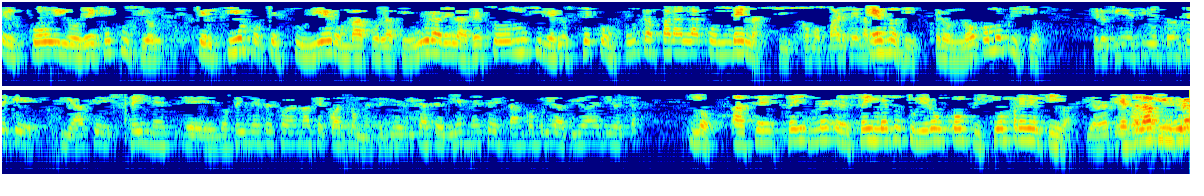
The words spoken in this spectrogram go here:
el código de ejecución, que el tiempo que estuvieron bajo la figura del arresto domiciliario se computa para la condena. Sí, como parte de la... Eso sí, pero no como prisión. Pero quiere decir entonces que si hace seis meses, eh, los seis meses fueron hace cuatro meses, quiere decir que hace diez meses están con privativa de libertad. No, hace seis, me- eh, seis meses estuvieron con prisión preventiva. Y ahora Esa es la figura,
